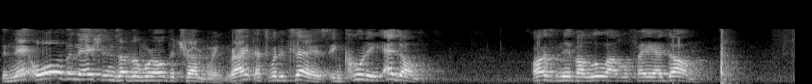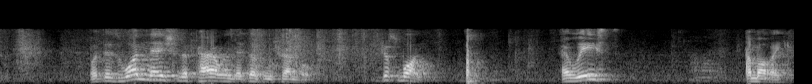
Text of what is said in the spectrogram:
The na- all the nations of the world are trembling, right? That's what it says, including Edom. But there's one nation apparently that doesn't tremble. Just one. At least Amalek.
